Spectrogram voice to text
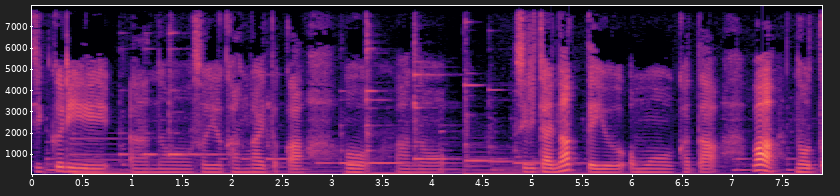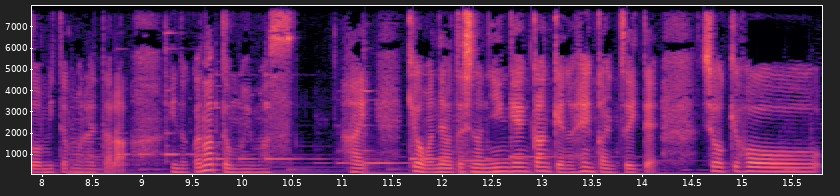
じっくりあのそういう考えとかをあの知りたいなっていう思う方はノートを見てもらえたらいいのかなって思います。はい。今日はね、私の人間関係の変化について消去法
